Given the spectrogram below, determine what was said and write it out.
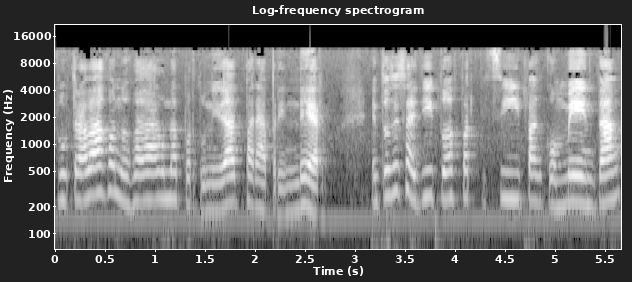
tu trabajo nos va a dar una oportunidad para aprender. Entonces allí todos participan, comentan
